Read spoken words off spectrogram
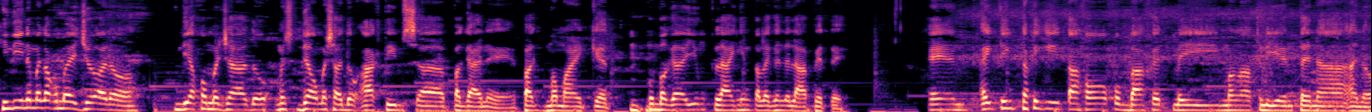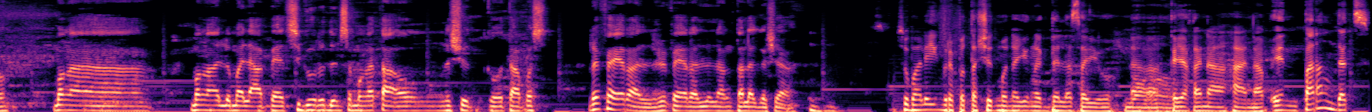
Hindi naman ako medyo, ano, hindi ako masyado, mas, hindi ako masyadong active sa pag, ano eh, pag ma-market. Mhm. Kumbaga, yung client talaga nalapit eh. And I think nakikita ko kung bakit may mga kliyente na ano, mga mga lumalapit siguro dun sa mga taong na-shoot ko tapos referral, referral lang talaga siya. Mhm. So, bale yung reputasyon mo na yung nagdala sa'yo na Oo. kaya ka nahanap. And parang that's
